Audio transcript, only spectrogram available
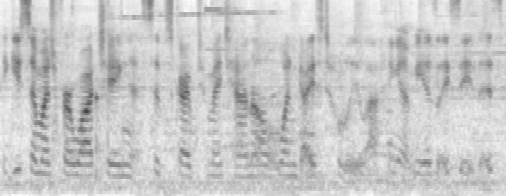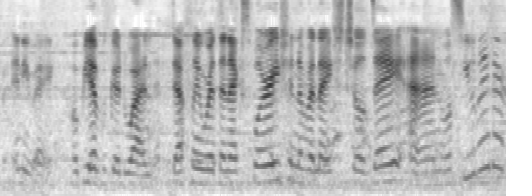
Thank you so much for watching. Subscribe to my channel. One guy's totally laughing at me as I say this. But anyway, hope you have a good one. Definitely worth an exploration of a nice chill day and we'll see you later.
